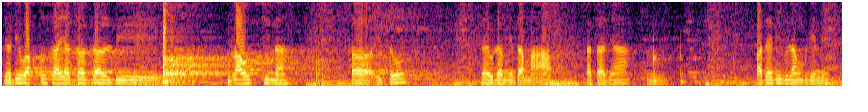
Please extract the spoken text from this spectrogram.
jadi waktu saya gagal di laut Cina eh, itu saya udah minta maaf katanya hmm, Pak Teddy bilang begini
